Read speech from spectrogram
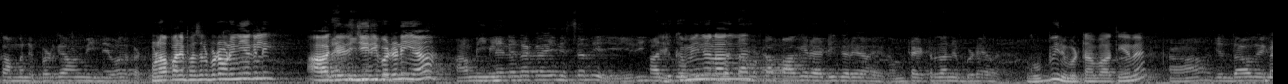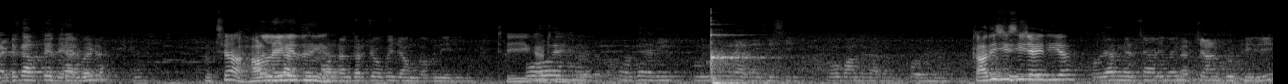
ਕੰਮ ਨਿਬੜ ਗਿਆ ਹੁਣ ਮਹੀਨੇ ਬਾਅਦ ਕੱਟ ਹੁਣ ਆਪਾਂ ਨੇ ਫਸਲ ਵਢਾਉਣੀ ਨਹੀਂ ਅਗਲੀ? ਆ ਜਿਹੜੀ ਜੀਰੀ ਵੱਢਣੀ ਆ। ਹਾਂ ਮਹੀਨੇ ਤੱਕ ਇਹ ਨਿਸਰਦੀ ਹੈ ਜੀ ਇਹਦੀ। ਇੱਕ ਮਹੀਨਾ ਲਾ ਦੂੰਗਾ ਮੋਟਾ ਪਾ ਕੇ ਰੈਡੀ ਕਰਿਆ ਹੋਇਆ ਕੰਮ ਟਰੈਕਟਰ ਦਾ ਨਿਬੜਿਆ ਹੋਇਆ। ਗੋਭੀ ਨੂੰ ਵੱਟਾਂ ਪਾਤੀਆਂ ਨੇ? ਹਾਂ ਜਿੰਦਾ ਉਹ ਦੇਖ। ਮੈਡ ਕਰਤੇ ਤੇ ਯਾਰ ਬੇਟਾ ਅੱਛਾ ਹਲ ਲੈ ਗਏ ਤੁਸੀਂ? ਡੰਗਰ ਚੋ ਕੇ ਜਾਊਂਗਾ ਪਨੀਰੀ। ਠੀਕ ਆ ਠੀਕ ਉਹਦੇ ਦੀ ਮੈਨੂੰ ਲੈ ਦੀ ਸੀ ਉਹ ਬੰਦ ਕਰ ਦੇ ਕੋਈ ਨਾ। ਕਾਦੀ ਸੀਸੀ ਚਾਹੀਦੀ ਆ? ਉਹ ਯਾਰ ਮਿਰਚਾਂ ਵਾਲੀ ਬਾਈ। ਮਿਰਚਾਂ ਵਾਲੀ ਪੁੱਠੀ ਜੀ।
